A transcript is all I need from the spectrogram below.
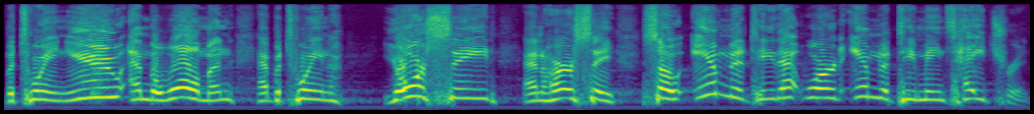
between you and the woman, and between your seed and her seed. So, enmity, that word enmity means hatred.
